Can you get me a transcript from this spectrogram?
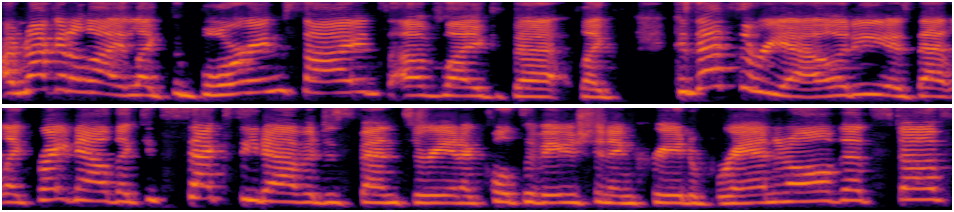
I'm not gonna lie, like the boring sides of like the like because that's the reality is that like right now, like it's sexy to have a dispensary and a cultivation and create a brand and all of that stuff.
